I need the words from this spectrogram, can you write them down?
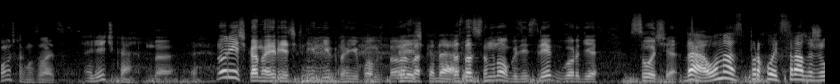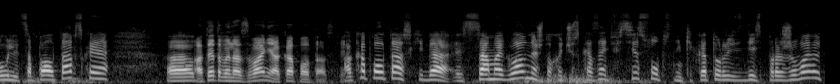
Помнишь, как называется? Речка? Да. Ну, речка, она и речка, ни- никто не помнит. Но Речка, да. Достаточно много здесь рек в городе Сочи. Да, у нас проходит сразу же улица Полтавская. Э, От этого и название АК Полтавский. АК Полтавский, да. Самое главное, что хочу сказать, все собственники, которые здесь проживают,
